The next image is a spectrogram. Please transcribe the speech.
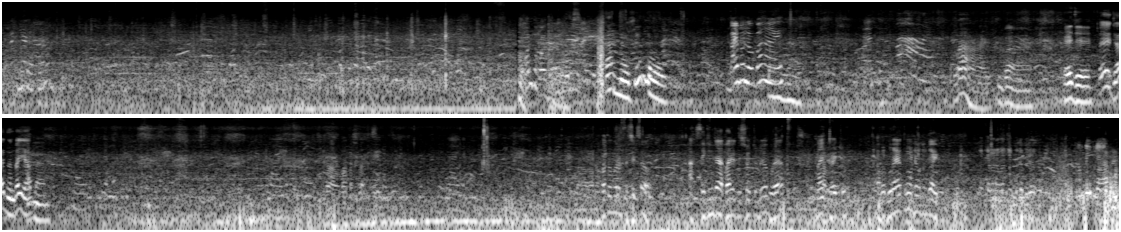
EJ. EJ dan Bayar. Adnan. Sekitar, ah, sekitar, balik di situ dulu ya, ya. Baik, baik, cuy. Kalau gue raya tuh mau dia untuk gue, bye, bye.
